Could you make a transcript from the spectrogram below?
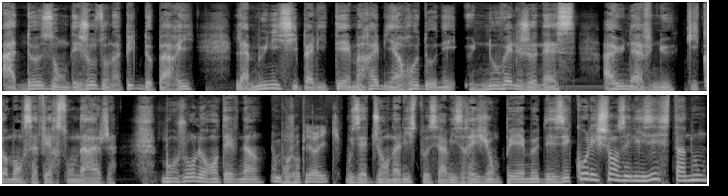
à deux ans des Jeux Olympiques de Paris, la municipalité aimerait bien redonner une nouvelle jeunesse à une avenue qui commence à faire son âge. Bonjour Laurent Thévenin. Bonjour Pierrick. Vous êtes journaliste au service région PME des Échos. Les Champs-Élysées, c'est un nom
